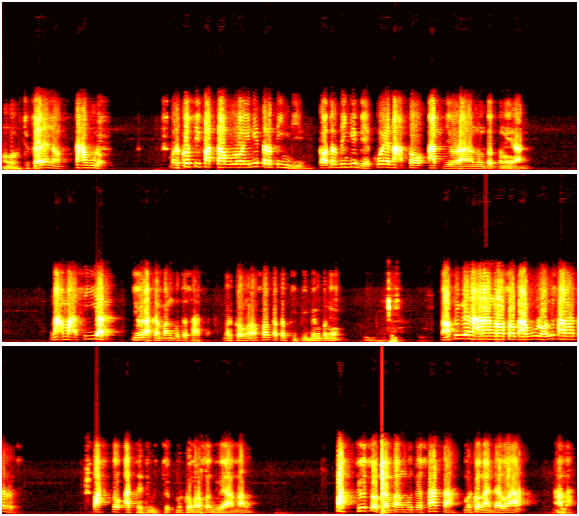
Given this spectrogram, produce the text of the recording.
Oh, jebaleno kawula. Mergo sifat kawula ini tertinggi. Kok tertinggi piye? Kowe nak taat ya ora nuntut pangeran. Nak maksiat ya gampang putus asa. Mergo ngrasa tetep dibimbing pengen. Tapi kowe nak ora ngrasa kawula iku salah terus. Pas taat dadi ujug mergo ngrasa duwe amal. Pas dosa gampang putus asa mergo ngandalo amal.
